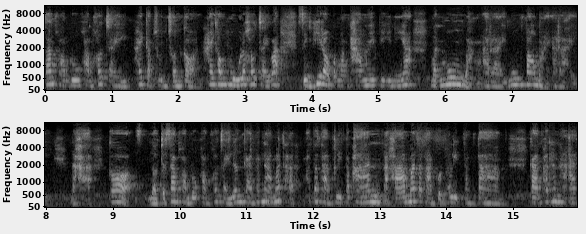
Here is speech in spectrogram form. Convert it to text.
สร้างความรู้ความเข้าใจให้กับชุมชนก่อน ให้เขารู้และเข้าใจว่าสิ่งที่เรากำลังทำในปีนี้มันมุ่งหวังอะไร มุ่งเป้าหมายอะไรนะคะก็เราจะสร้างความรู้ความเข้าใจเรื่องการพัฒนามาตรฐานมาตรฐานผลิตภัณฑ์นะคะ มาตรฐานผลผลิตต่างๆ การพัฒนาอา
